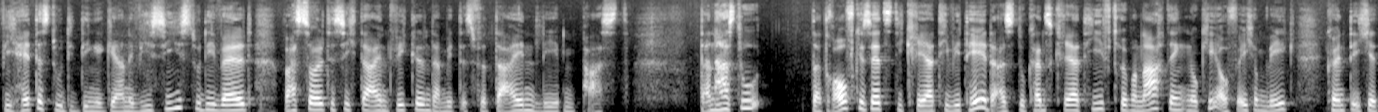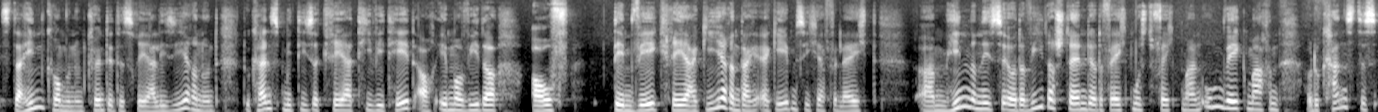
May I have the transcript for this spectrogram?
wie hättest du die Dinge gerne, wie siehst du die Welt, was sollte sich da entwickeln, damit es für dein Leben passt. Dann hast du darauf gesetzt die Kreativität. Also du kannst kreativ drüber nachdenken, okay, auf welchem Weg könnte ich jetzt dahin kommen und könnte das realisieren. Und du kannst mit dieser Kreativität auch immer wieder auf dem Weg reagieren. Da ergeben sich ja vielleicht ähm, Hindernisse oder Widerstände oder vielleicht musst du vielleicht mal einen Umweg machen, aber du kannst das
